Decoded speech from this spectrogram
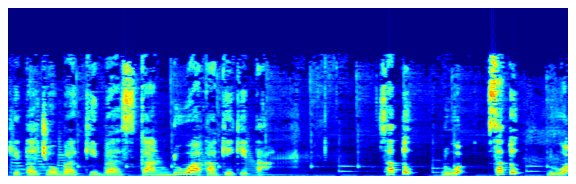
Kita coba kibaskan dua kaki kita. Satu, dua, satu, dua.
